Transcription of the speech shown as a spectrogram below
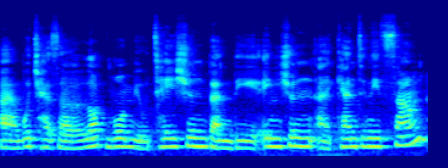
uh, which has a lot more mutation than the ancient uh, Cantonese sound.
